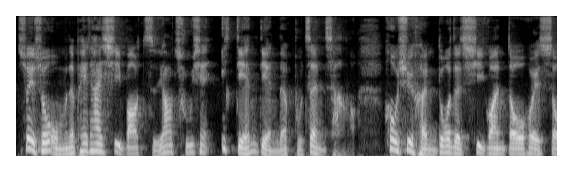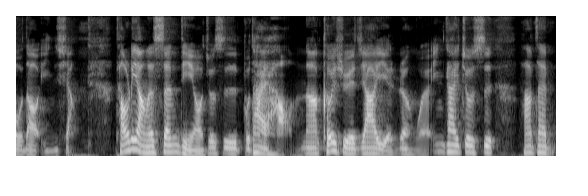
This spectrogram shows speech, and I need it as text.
所以说我们的胚胎细胞只要出现一点点的不正常哦，后续很多的器官都会受到影响。桃莉羊的身体哦，就是不太好，那科学家也认为应该就是它在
